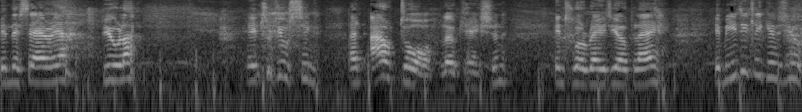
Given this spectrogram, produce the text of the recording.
in this area, Beulah. Introducing an outdoor location into a radio play immediately gives you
